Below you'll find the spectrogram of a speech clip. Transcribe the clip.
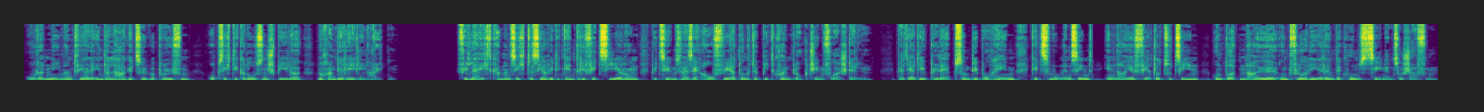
oder niemand wäre in der Lage zu überprüfen, ob sich die großen Spieler noch an die Regeln halten. Vielleicht kann man sich das ja wie die Gentrifizierung bzw. Aufwertung der Bitcoin-Blockchain vorstellen, bei der die Plebs und die Bohem gezwungen sind, in neue Viertel zu ziehen und dort neue und florierende Kunstszenen zu schaffen.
